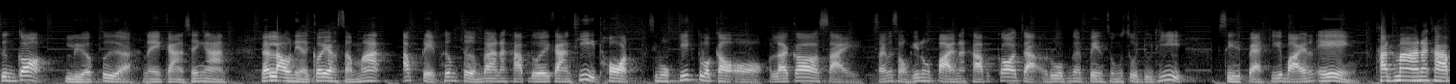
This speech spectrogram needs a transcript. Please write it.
ซึ่งก็เหลือเฟือในการใช้งาน และเราเนี่ยก็ยังสามารถอัปเกรดเพิ่มเติมได้นะครับ โดยการที่ถอด 16 กิกตัวเก่าออก แล้วก็ใส่32กิกลงไปนะครับ ก็จะรวมกันเป็นสูงสุดอยู่ที่48 GB นั่นเอง ถัดมานะครับ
